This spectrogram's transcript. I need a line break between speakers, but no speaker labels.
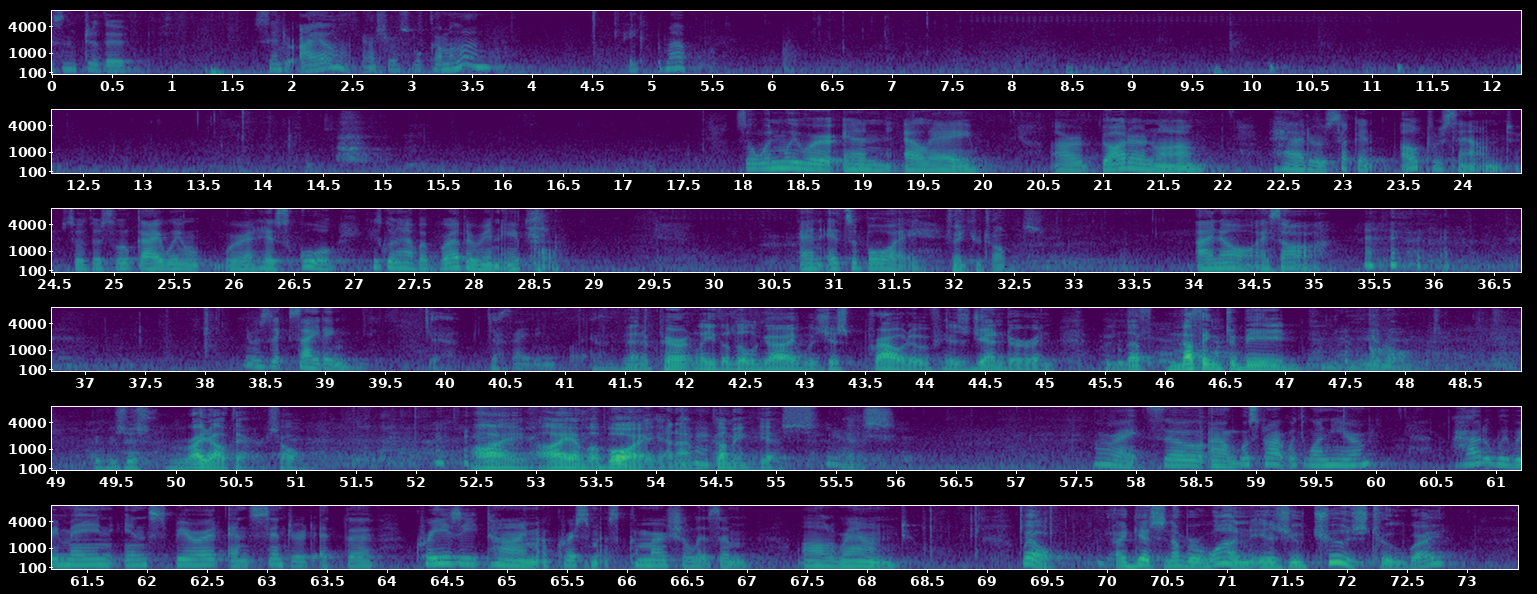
Pass them to the center aisle. Ushers will come along. Take them up. So when we were in LA, our daughter-in-law had her second ultrasound. So this little guy, we were at his school. He's going to have a brother in April, and it's a boy.
Thank you, Thomas.
I know. I saw. it was exciting.
Yeah, yeah.
Exciting for us.
And apparently, the little guy was just proud of his gender and left nothing to be, you know, it was just right out there. So, I, I am a boy and I'm coming. Yes, yes.
All right. So um, we'll start with one here. How do we remain in spirit and centered at the crazy time of Christmas, commercialism all around?
Well, I guess number one is you choose to, right?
